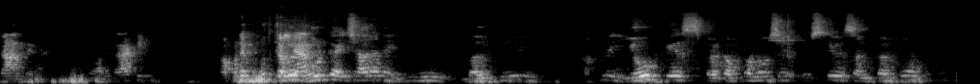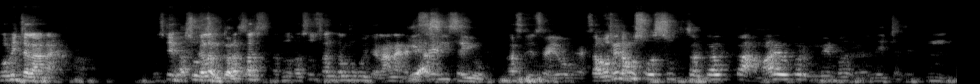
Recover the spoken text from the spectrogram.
दान देना है। तो कहा कि अपने खुद कल्याण का इशारा नहीं बल्कि अपने योग के प्रकंपनों से उसके संकल्पों को भी जलाना है। उसके संकल्प। को जलाना है। ये असली सहयोग असली सहयोग है। और फिर उस संकल्प का हमारे ऊपर नहीं चले। हम्म।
